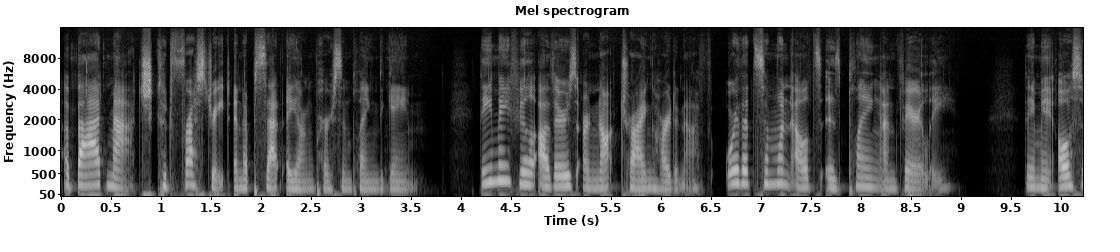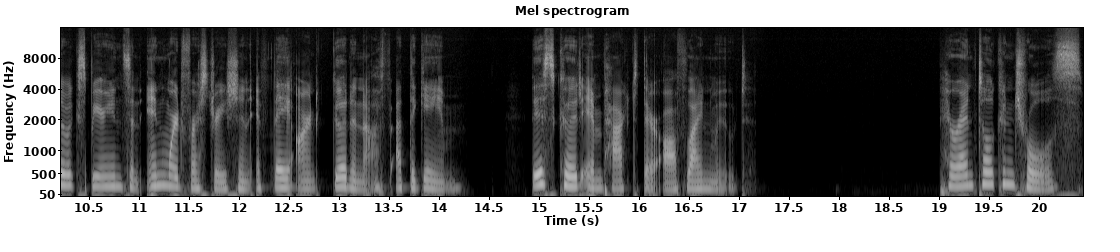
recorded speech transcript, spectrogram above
A bad match could frustrate and upset a young person playing the game. They may feel others are not trying hard enough or that someone else is playing unfairly. They may also experience an inward frustration if they aren't good enough at the game. This could impact their offline mood. Parental controls.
